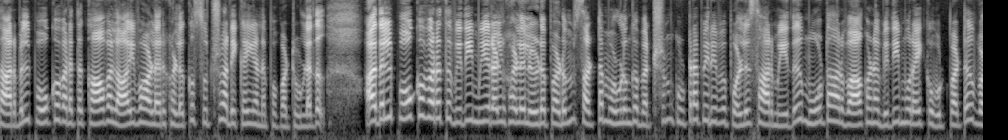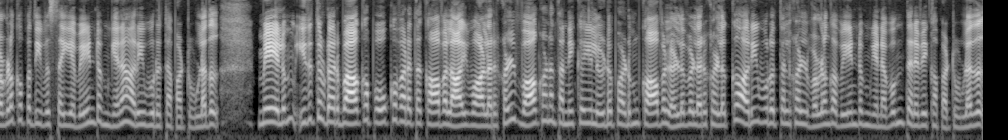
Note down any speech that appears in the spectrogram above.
சார்பில் போக்குவரத்து காவல் ஆய்வாளர்களுக்கு சுற்றறிக்கை அனுப்பப்பட்டுள்ளது. அதில் போக்குவரத்து விதிமீறல்களில் ஈடுபடும் சட்டம் ஒழுங்கு மற்றும் குற்றப்பிரிவு போலீசார் மீது மோட்டார் வாகன விதிமுறைக்கு உட்பட்டு வழக்கு பதிவு செய்ய வேண்டும் என அறிவுறுத்தப்பட்டுள்ளது. மேலும் இது தொடர்பாக போக்குவரத்து காவல் ஆய்வாளர்கள் வாகன தணிக்கையில் ஈடுபடும் காவல் அலுவலர்களுக்கு அறிவுறுத்தல்கள் வழங்க வேண்டும் எனவும் தெரிவிக்கப்பட்டுள்ளது.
